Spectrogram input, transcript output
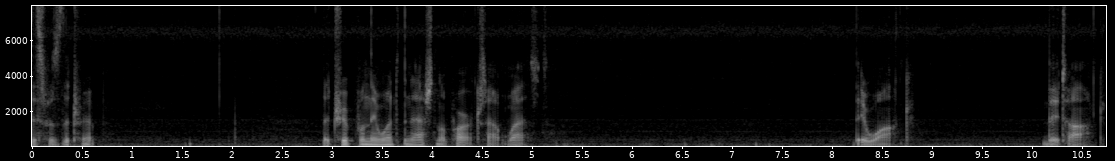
This was the trip. The trip when they went to the national parks out west. They walk. They talk.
